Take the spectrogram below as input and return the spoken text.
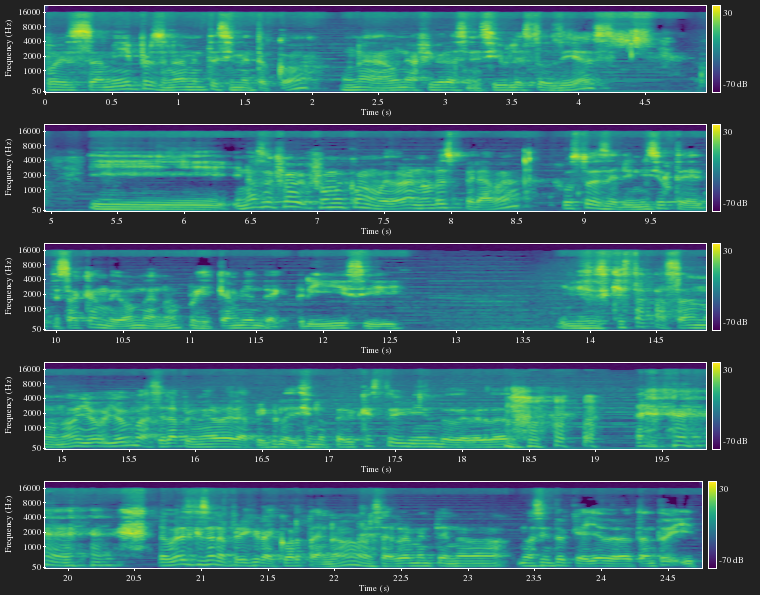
Pues a mí personalmente sí me tocó una, una fibra sensible estos días. Y, y no sé, fue, fue muy conmovedora, no lo esperaba. Justo desde el inicio te, te sacan de onda, ¿no? Porque cambian de actriz y, y dices, ¿qué está pasando, no? Yo, yo pasé la primera hora de la película diciendo, ¿pero qué estoy viendo, de verdad? la verdad es que es una película corta, ¿no? O sea, realmente no, no siento que haya durado tanto y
